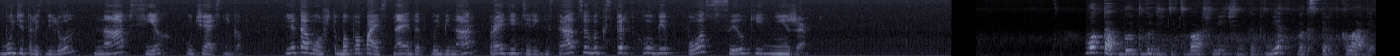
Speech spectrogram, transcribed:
будет разделен на всех участников. Для того, чтобы попасть на этот вебинар, пройдите регистрацию в Эксперт-клубе по ссылке ниже. Вот так будет выглядеть ваш личный кабинет в эксперт-клабе.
